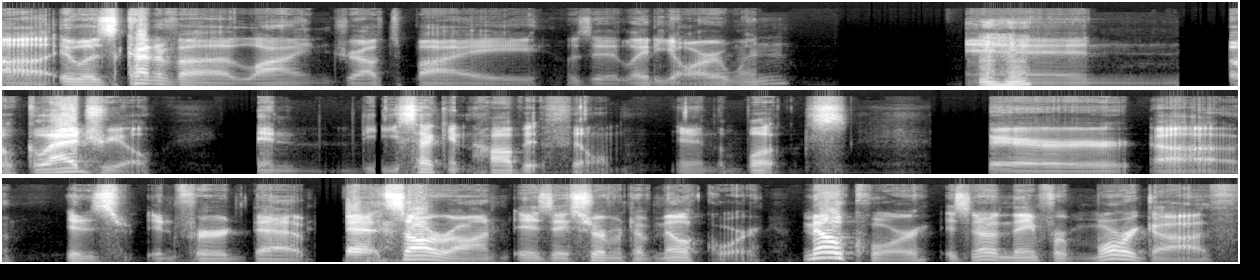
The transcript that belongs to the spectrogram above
uh it was kind of a line dropped by was it Lady Arwen Mhm. and oh Galadriel in the second Hobbit film and in the books, where uh it is inferred that, that Sauron is a servant of Melkor. Melkor is another name for Morgoth,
